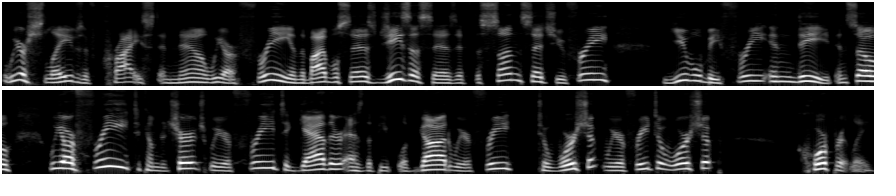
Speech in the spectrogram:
We are slaves of Christ, and now we are free. And the Bible says, Jesus says, if the Son sets you free, you will be free indeed. And so we are free to come to church. We are free to gather as the people of God. We are free to worship. We are free to worship corporately.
